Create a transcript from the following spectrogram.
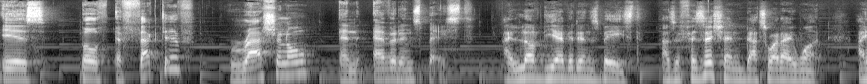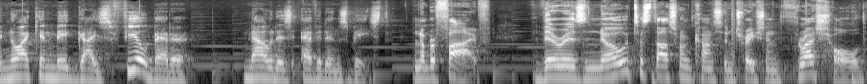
is both effective, rational, and evidence based. I love the evidence based. As a physician, that's what I want. I know I can make guys feel better. Now it is evidence based. Number five, there is no testosterone concentration threshold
